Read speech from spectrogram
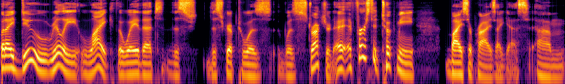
But I do really like the way that this the script was was structured. At first, it took me by surprise. I guess um,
